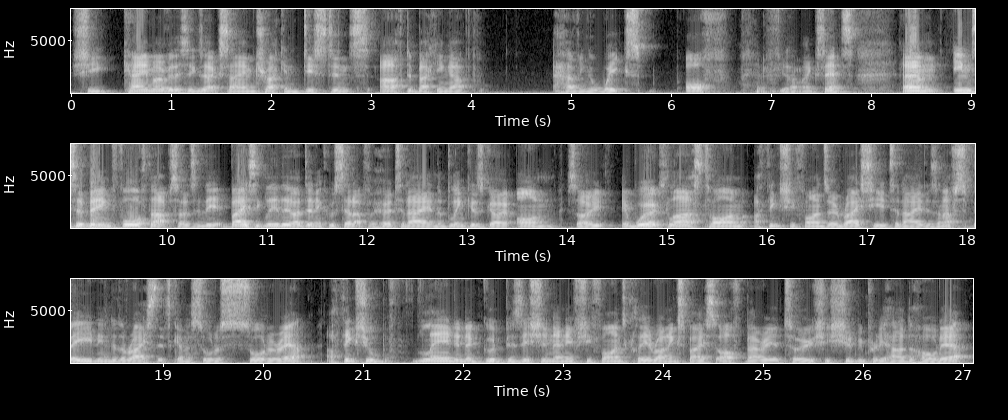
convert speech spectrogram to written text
she came over this exact same track and distance after backing up, having a week's off, if that makes sense, um, into being fourth up. So it's the, basically the identical setup for her today, and the blinkers go on. So it worked last time. I think she finds her race here today. There's enough speed into the race that's going to sort of sort her out. I think she'll land in a good position, and if she finds clear running space off barrier two, she should be pretty hard to hold out.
